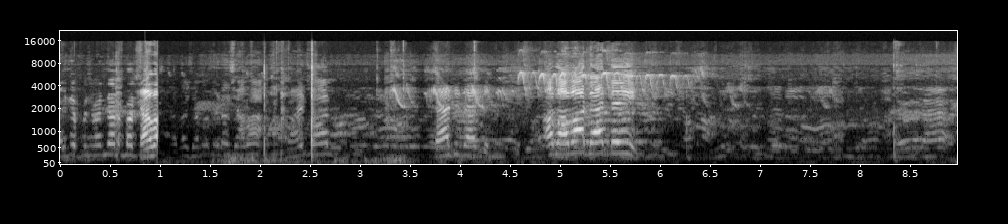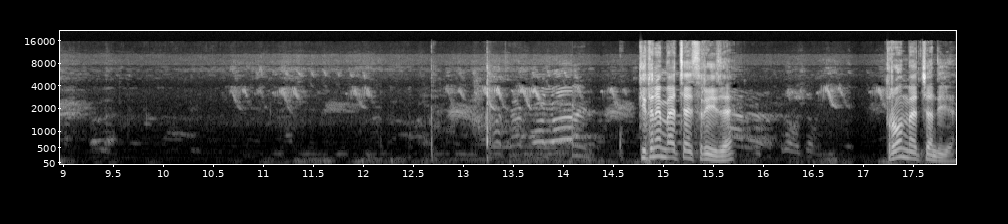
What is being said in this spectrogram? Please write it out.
ਸਾਡੇ ਪਿੰਡ ਦੇ ਗਰਾਊਂਡ ਠੀਕ ਠਾਕ ਸਾਨੂੰ ਮਿਲੇ अब कितने मैच है सीरीज़ है? त्रो मैचों की है।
